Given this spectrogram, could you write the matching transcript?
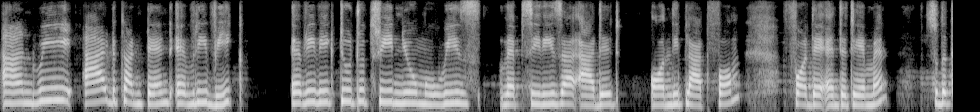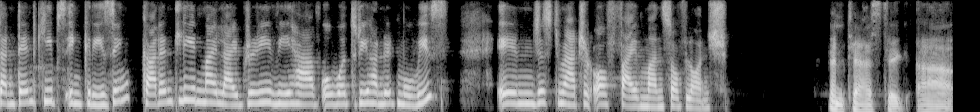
And we add content every week. Every week two to three new movies web series are added on the platform for their entertainment so the content keeps increasing. Currently in my library, we have over 300 movies in just a matter of five months of launch. Fantastic, uh,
